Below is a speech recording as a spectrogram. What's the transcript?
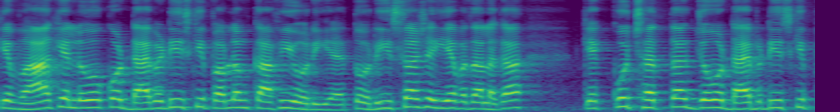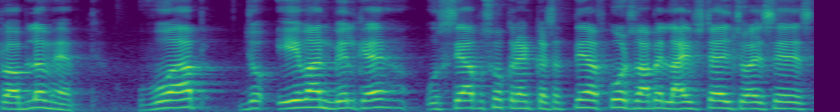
कि वहाँ के लोगों को डायबिटीज़ की प्रॉब्लम काफ़ी हो रही है। तो रिसर्च ये पता लगा कि कुछ हद तक जो वो डायबिटीज़ की प्रॉब्लम है, वो आप जो ए वन मिल्क है, उससे आप उसको कनेक्ट कर सकते हैं। ऑफकोर्स वहाँ पे लाइफ स्टाइल चॉइसेस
